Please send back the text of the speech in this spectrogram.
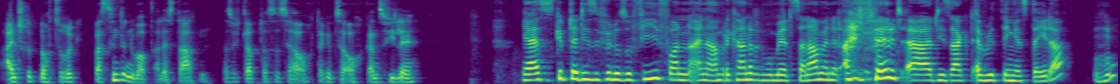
einen Schritt noch zurück. Was sind denn überhaupt alles Daten? Also ich glaube, das ist ja auch, da gibt es ja auch ganz viele ja, es gibt ja diese Philosophie von einer Amerikanerin, wo mir jetzt der Name nicht einfällt, äh, die sagt, everything is data. Mhm.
